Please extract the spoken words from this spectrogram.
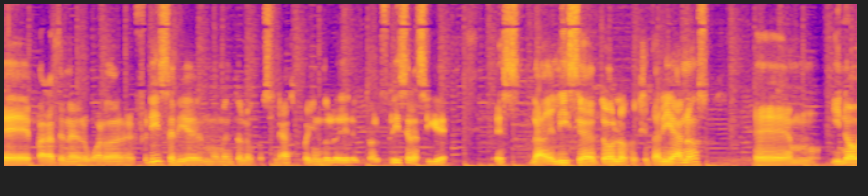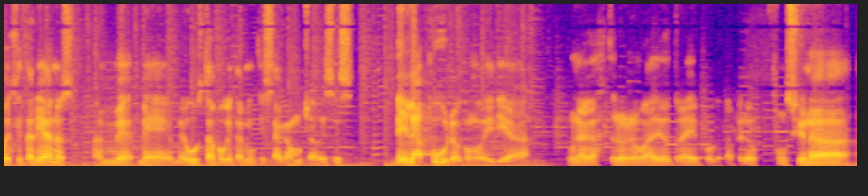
eh, para tener guardado en el freezer y el momento lo cocinas poniéndolo directo al freezer, así que es la delicia de todos los vegetarianos eh, y no vegetarianos. A mí me, gusta porque también te saca muchas veces del apuro, como diría una gastrónoma de otra época, pero funciona,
